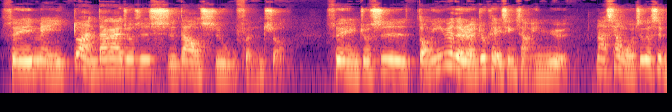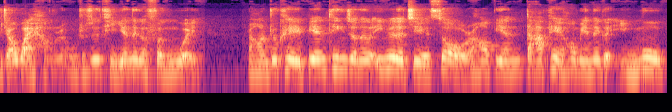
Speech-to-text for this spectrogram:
所以每一段大概就是十到十五分钟，所以你就是懂音乐的人就可以欣赏音乐。那像我这个是比较外行人，我就是体验那个氛围，然后就可以边听着那个音乐的节奏，然后边搭配后面那个荧幕，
